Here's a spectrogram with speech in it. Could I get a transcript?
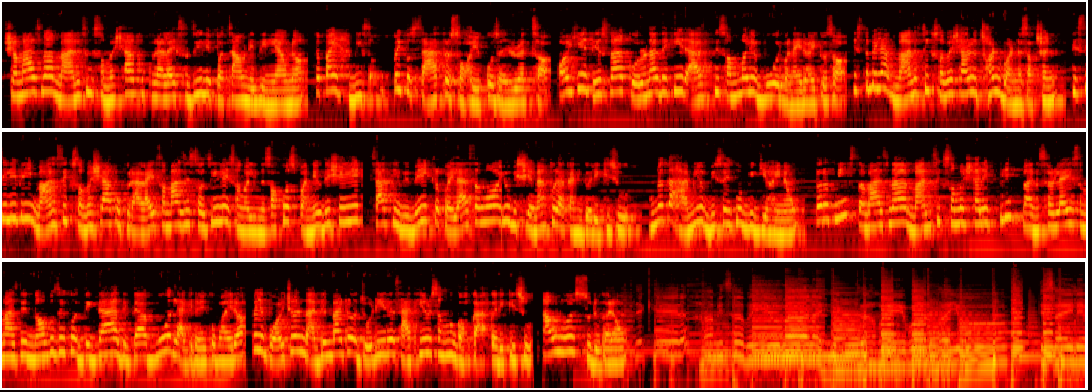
समाजमा मानसिक समस्याको कुरालाई सजिलै पचाउने दिन ल्याउन तपाईँ हामी सबैको साथ र सहयोगको जरुरत छ अहिले देशमा कोरोनादेखि राजनीतिसम्मले बोर बनाइरहेको छ यस्तो बेला मानसिक समस्याहरू झन् बढ्न सक्छन् त्यसैले पनि मानसिक समस्याको कुरालाई समाजले सजिलैसँग लिन सकोस् भन्ने उद्देश्यले साथी विवेक र कैलासँग यो विषयमा कुराकानी गरेकी छु हुन त हामी यो विषयको विज्ञ होइनौ तर पनि समाजमा मानसिक समस्याले पीडित मानिसहरूलाई समाजले नबुझेको देख्दा देख्दा बोर लागिरहेको भएर मैले भर्चुअल माध्यमबाट जोडिएर साथीहरूसँग गफगाफ गरेकी छु। आउनुहोस् सुरु गरौँ। त्यसैले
